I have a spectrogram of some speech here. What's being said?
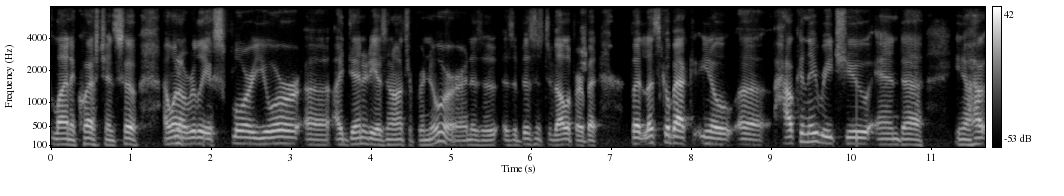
line of questions. So I want to really explore your uh, identity as an entrepreneur and as a as a business developer. But but let's go back. You know, uh, how can they reach you? And uh, you know, how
